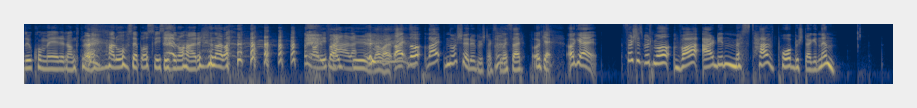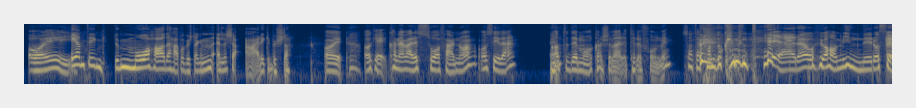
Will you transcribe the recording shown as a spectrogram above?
Du kommer langt med det. Hallo, se på oss, vi sitter nå her. Nei da. Nå er vi Nei, gud, nei, nei, nå, nei, nå kjører vi bursdagsquiz her. Ok. Ok, Første spørsmål. Hva er din must have på bursdagen din? Oi. Én ting. Du må ha det her på bursdagen din, ellers så er det ikke bursdag. Oi. Ok, Kan jeg være så fæl nå og si det? At det må kanskje være telefonen min, sånn at jeg kan dokumentere og ha minner og se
